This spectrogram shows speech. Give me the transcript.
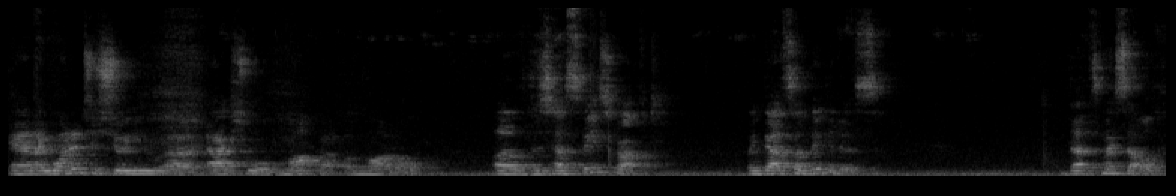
And I wanted to show you an actual mock-up, a model of the TESS spacecraft. Like that's how big it is. That's myself.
